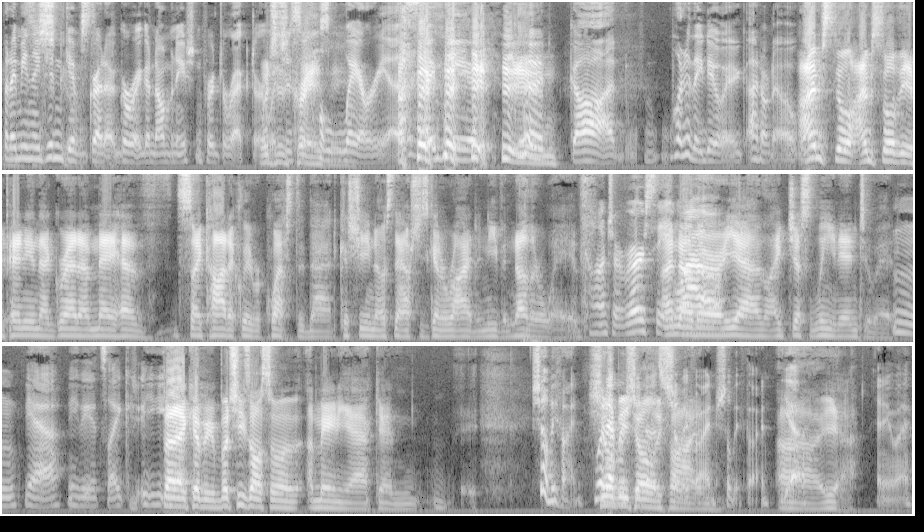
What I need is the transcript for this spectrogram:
But I mean, they didn't give Greta Gerwig a nomination for director, Which which, is is, crazy. hilarious. I mean, good God, what are they doing? I don't know. I'm still, I'm still of the opinion that Greta may have psychotically requested that because she knows now she's going to ride an even another wave. Controversy. Another, wow. yeah, like just lean into it. Yeah, maybe it's like y- But I could be, but she's also a, a maniac, and she'll be fine. She'll Whatever be she totally does, she'll fine. be fine. She'll be fine. Yeah. uh, yeah. Anyway,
